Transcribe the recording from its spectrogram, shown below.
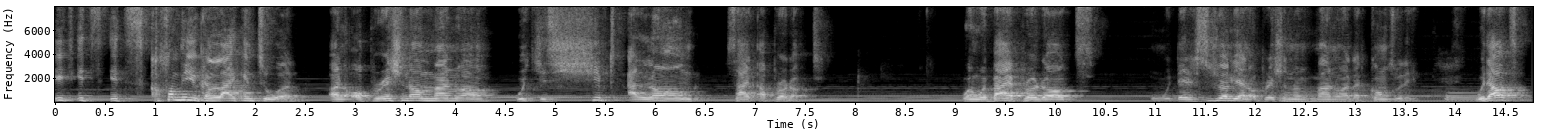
it, it's it's something you can liken to a an operational manual which is shipped alongside a product. When we buy a product, there's usually an operational manual that comes with it. Without,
